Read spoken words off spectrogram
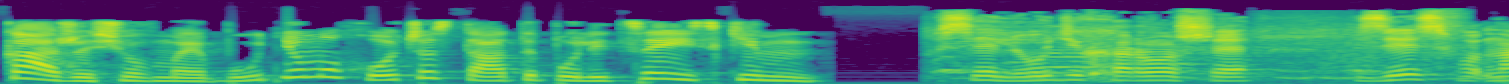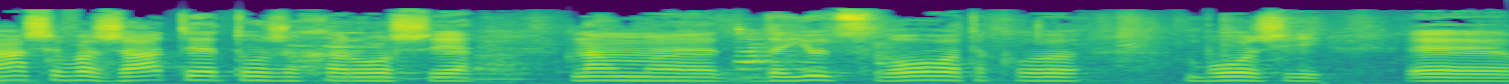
Каже, що в майбутньому хоче стати поліцейським. Все люди хорошие. Здесь в- наши вожатые тоже хорошие. Нам э, дают слово такое Божье. Э,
